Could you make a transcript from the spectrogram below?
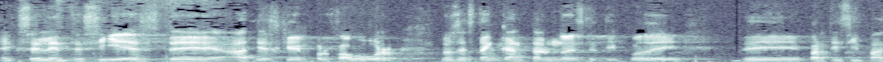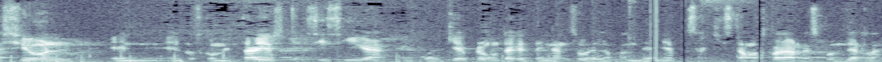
Excelente, sí, este, así es que por favor nos está encantando este tipo de, de participación en, los comentarios, que así siga, en cualquier pregunta que tengan sobre la pandemia, pues aquí estamos para responderla.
